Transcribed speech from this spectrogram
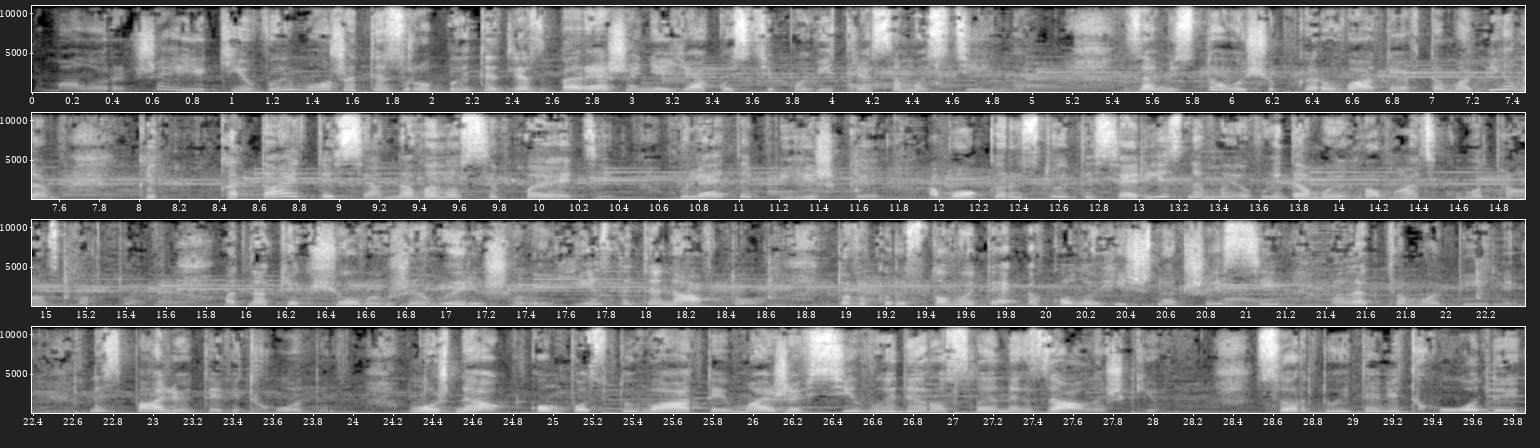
Чимало речей, які ви можете зробити для збереження якості повітря самостійно. Замість того, щоб керувати автомобілем, катайтеся на велосипеді, гуляйте пішки або користуйтеся різними видами громадського транспорту. Однак, якщо ви вже вирішили їздити на авто, то використовуйте екологічно чисті електромобілі. Не спалюйте відходи. Можна компостувати майже всі види рослинних залишків. Сортуйте відходи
